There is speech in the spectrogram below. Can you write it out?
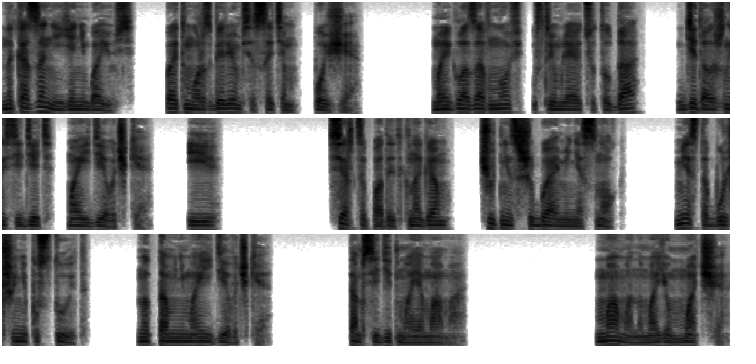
Наказания я не боюсь, поэтому разберемся с этим позже. Мои глаза вновь устремляются туда, где должны сидеть мои девочки. И... Сердце падает к ногам, чуть не сшибая меня с ног. Место больше не пустует. Но там не мои девочки. Там сидит моя мама. Мама на моем матче.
